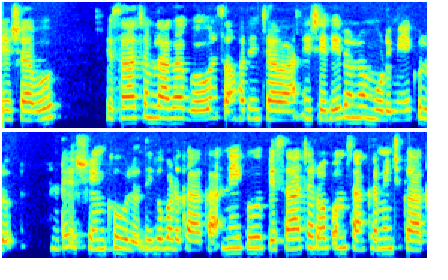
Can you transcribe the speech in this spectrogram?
చేశావు? పిశాచంలాగా గోవును సంహరించావా? నీ శరీరంలో మూడు మేకులు అంటే శంకువులు దిగుబడు కాక నీకు పిశాచ రూపం సంక్రమించు కాక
